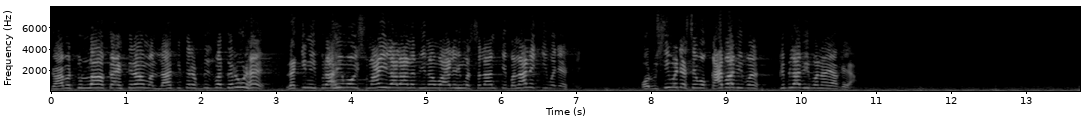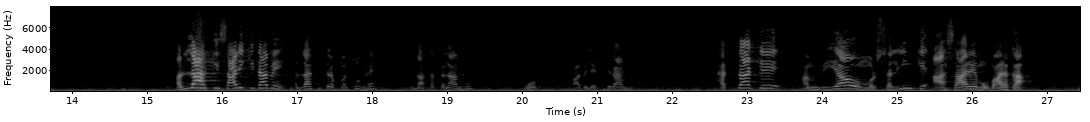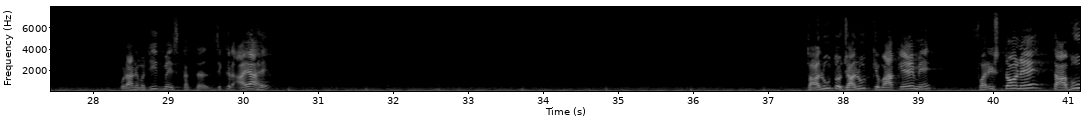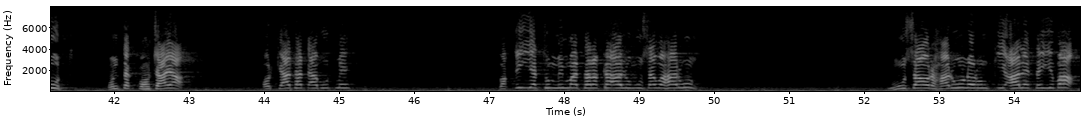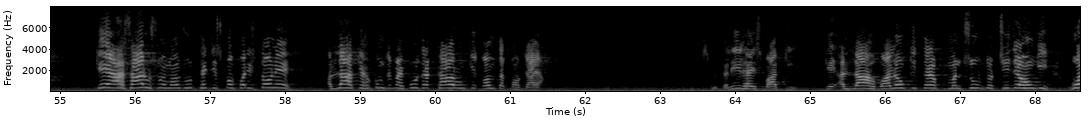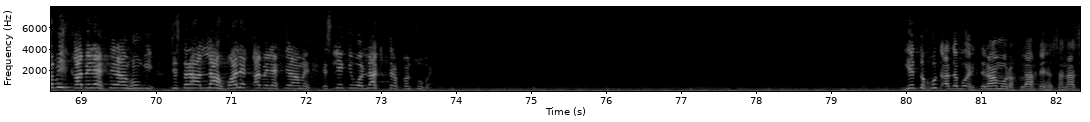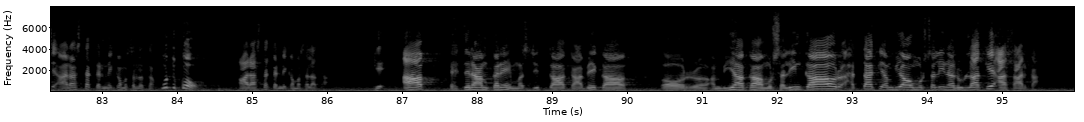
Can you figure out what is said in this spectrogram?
काबतुल्लाह का एहतराम अल्लाह की तरफ़ नस्बत ज़रूर है, लेकिन इब्राहिम और इस्माइल अला नबीना सलाम के बनाने की वजह से और उसी वजह से वो काबा भी किबला भी बनाया गया। अल्लाह की सारी किताबें अल्लाह की तरफ़ मंसूब हैं, अल्लाह का कलाम है, वो काबिल एहतराम है। हती के अम्बिया और मुरसलीन के आसार मुबारक कुरान मजीद में इसका ज़िक्र आया है। तालूत और जालूत के वाकये में फरिश्तों ने ताबूत उन तक पहुँचाया। और क्या था ताबूत में? वकीयत मिम्मा तरका आलू मूसा व हारून। मूसा और हारून और उनकी आले तय्यबा, के आसार उसमें मौजूद थे जिसको फरिश्तों ने अल्लाह के हुक्म से महफूज रखा और उनकी कौम तक पहुँचाया। इसमें दलील है इस बात की कि अल्लाह वालों की तरफ़ मंसूब जो चीज़ें होंगी, वो भी काबिल एहतराम होंगी, जिस तरह अल्लाह वाले काबिल एहतराम है, इसलिए कि वो अल्लाह की तरफ़ मंसूब है। ये तो खुद अदब एहतराम और अखलाक हसना से आरास्ता करने का मसला था, खुद को आरास्ता करने का मसला था कि आप एहतराम करें मस्जिद का, काबे का और अम्बिया का, मुरसलीन का और हती के अम्बिया और मुरसलीन अल्लाह के आसार का।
